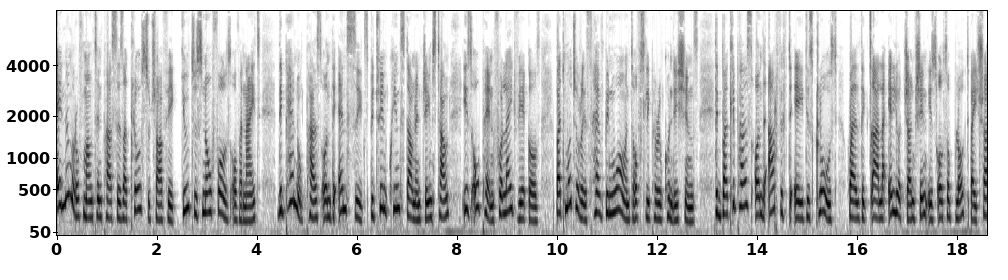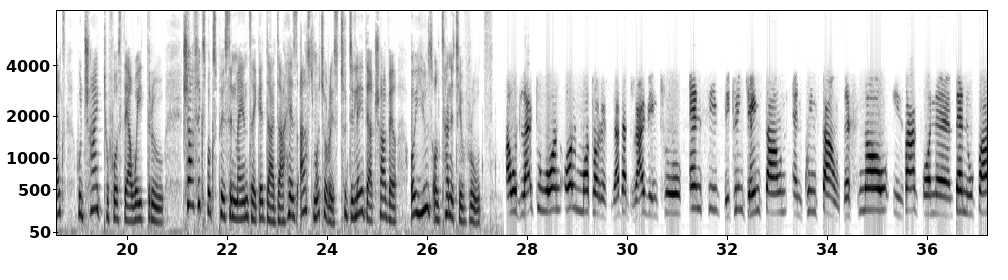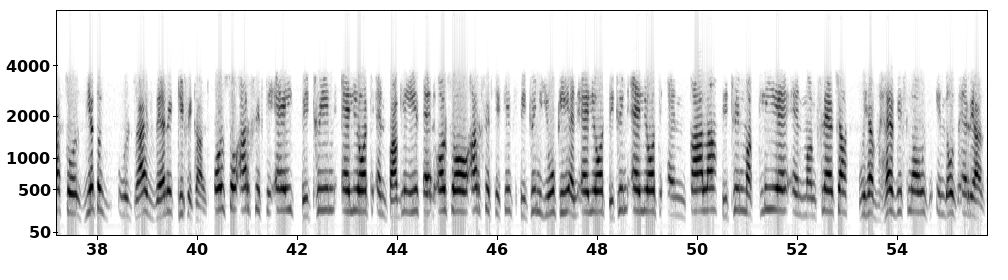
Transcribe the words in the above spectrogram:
A number of mountain passes are closed to traffic due to snowfalls overnight. The Penhoek Pass on the N6 between Queenstown and Jamestown is open for light vehicles, but motorists have been warned of slippery conditions. The Barkly Pass on the R58 is closed, while the Cala Elliot Junction is also blocked by trucks who tried to force their way through. Traffic spokesperson Mayenzeke Dada has asked motorists to delay their travel or use alternative routes. I would like to warn all motorists that are driving through N6 between Jamestown and Queenstown. The snow is packed on uh, so vehicles will drive very difficult. Also R58 between Elliot and Barkly East and also R56 between Ugie and Elliot, between Elliot and Cala, between Maclear and Mount Fletcher. We have heavy snows in those areas.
